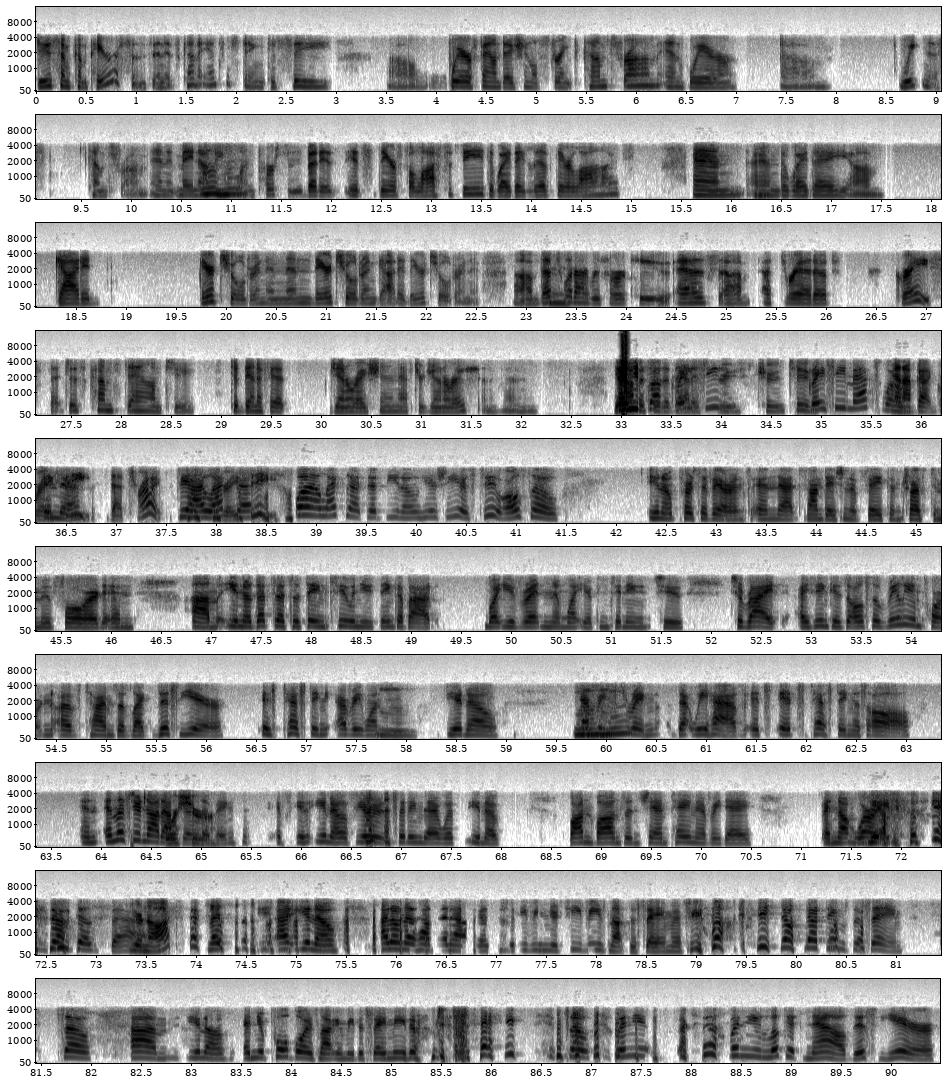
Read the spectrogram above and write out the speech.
do some comparisons, and it's kind of interesting to see uh, where foundational strength comes from and where um, weakness comes from. And it may not Mhm. be one person, but it, it's their philosophy, the way they live their lives, and and the way they um, guided their children, and then their children guided their children. Um, that's Mm. what I refer to as um, a thread of grace that just comes down to to benefit generation after generation, and the And you've opposite got of that is true, true too. Gracie Maxwell. and I've got. Gracie. That's right. See, I like that. Well, I like that. That you know, here she is too. Also, you know, perseverance and that foundation of faith and trust to move forward. And um, you know, that's that's the thing too. When you think about what you've written and what you're continuing to to write, I think is also really important. Of times of like this year is testing everyone's, Mm. you know, every Mhm. string that we have. It's it's testing us all. And unless you're not For out there sure. living, if if- you know if you're sitting there with you know bonbons and champagne every day and not worried, you know, Who does that? You're not? that's, I, you know, I don't know how that happens, but even your TV's not the same. If you look, you know, nothing's the same. So, um, you know, and your pool boy's not going to be the same either. I'm just saying. So when you when you look at now this year,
